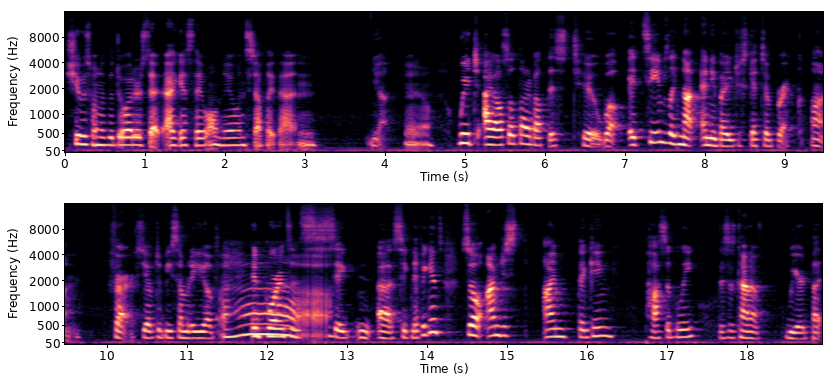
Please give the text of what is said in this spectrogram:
she was one of the daughters that I guess they all knew and stuff like that. And yeah. you know, Which I also thought about this too. Well, it seems like not anybody just gets a brick on Ferrix. You have to be somebody of importance and Ah. sig- uh, significance. So I'm just I'm thinking possibly this is kind of weird, but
